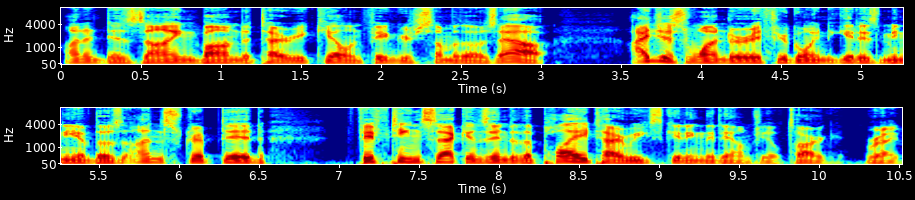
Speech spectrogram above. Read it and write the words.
on a design bomb to Tyreek Hill and figure some of those out. I just wonder if you're going to get as many of those unscripted 15 seconds into the play, Tyreek's getting the downfield target. Right.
